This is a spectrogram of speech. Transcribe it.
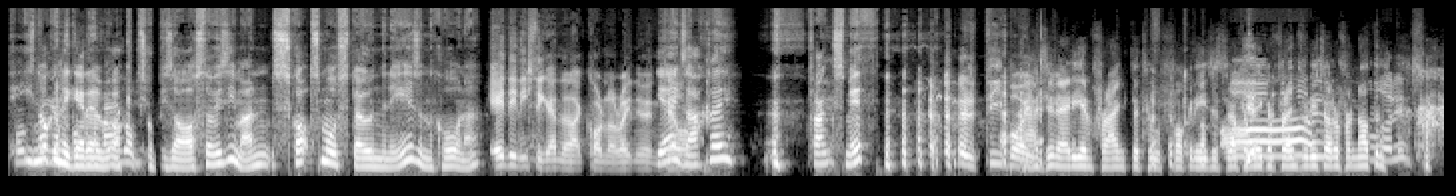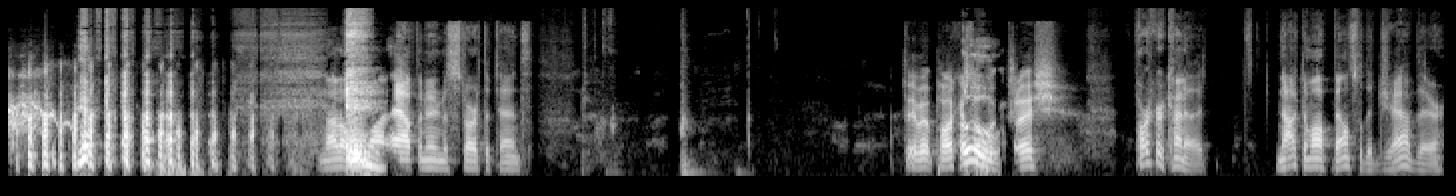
Fuck He's not going to get a the up. rocket up his arse, though, is he, man? Scott's more stoned than he is in the corner. Eddie needs to get into that corner right now. And Yeah, exactly. Frank Smith. T boy. Imagine Eddie and Frank, the two fucking Egypts, have to oh, making friends with each other for nothing. Not a whole lot happening to start the 10th. Tell you what, Parker's still Ooh. looking fresh. Parker kind of knocked him off balance with a jab there.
